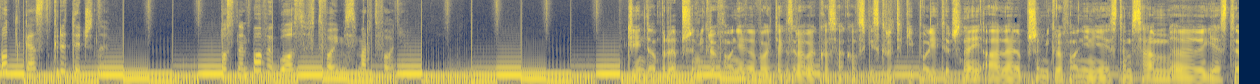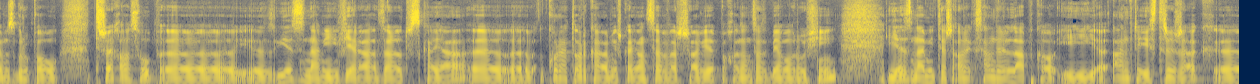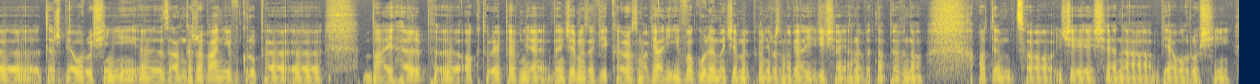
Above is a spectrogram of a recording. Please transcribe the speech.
Podcast krytyczny. Postępowy głos w Twoim smartfonie. Dzień dobry, przy mikrofonie Wojtek Zrałek-Kosakowski z Krytyki Politycznej, ale przy mikrofonie nie jestem sam, e, jestem z grupą trzech osób. E, jest z nami Wiera Zalotowskaja, e, kuratorka mieszkająca w Warszawie, pochodząca z Białorusi. Jest z nami też Aleksander Lapko i Andrzej Stryżak, też Białorusini, zaangażowani w grupę Buy Help, o której pewnie będziemy za chwilkę rozmawiali i w ogóle będziemy pewnie rozmawiali dzisiaj, a nawet na pewno o tym, co dzieje się na Białorusi.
